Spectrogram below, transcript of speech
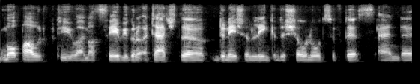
More power to you, I must say. We're going to attach the donation link in the show notes of this and uh,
